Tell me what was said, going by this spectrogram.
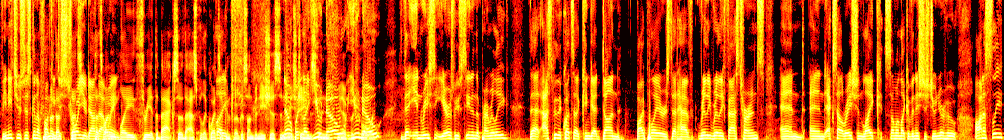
Vinicius is just going to well, fucking no, that's- destroy that's- you down That's that why wing. we play three at the back, so the Azpilicueta Like- can focus on Vinicius and no, Reece but James like you can, know, push you know, that in recent years we've seen in the Premier League that Azpilicueta can get done by players that have really really fast turns and and acceleration like someone like a Vinicius Junior who honestly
